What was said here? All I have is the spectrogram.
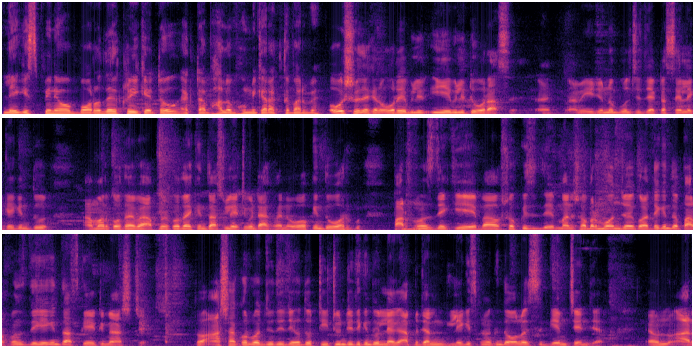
লেগ স্পিনে ও বড়দের ক্রিকেটেও একটা ভালো ভূমিকা রাখতে পারবে। অবশ্যই দেখেন, ওর এবিলিটি ই এবিলিটি ওর আছে। আমি এই জন্য বলছি যে একটা ছেলেকে কিন্তু আমার কথায় বা আপনার কথায় কিন্তু আসলে এটিমে ডাক হয় না। ও কিন্তু ওর পারফরমেন্স দেখিয়ে বা সব কিছু মানে সবার মন জয় করাতে কিন্তু পারফরমেন্স দেখিয়ে কিন্তু আজকে এই টিমে আসছে। তো আশা করব যদি যেহেতু টি টোয়েন্টিতে কিন্তু আপনি জানেন লেগ স্পিনার কিন্তু অলওয়েজ গেম চেঞ্জার এবং আর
